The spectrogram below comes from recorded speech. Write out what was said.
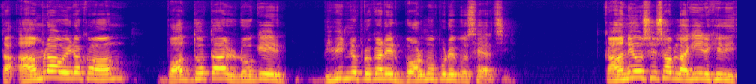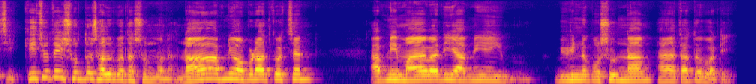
তা আমরা ওই রকম বদ্ধতার রোগের বিভিন্ন প্রকারের বর্ম পরে বসে আছি। কানেও সেসব লাগিয়ে রেখে দিয়েছি। কিছুতেই শুদ্ধ সাধুর কথা শুনব না। না, আপনি অপরাধ করছেন। আপনি মায়াবাদী, আপনি এই বিভিন্ন পশুর নাম। হ্যাঁ তা তো বটেই।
